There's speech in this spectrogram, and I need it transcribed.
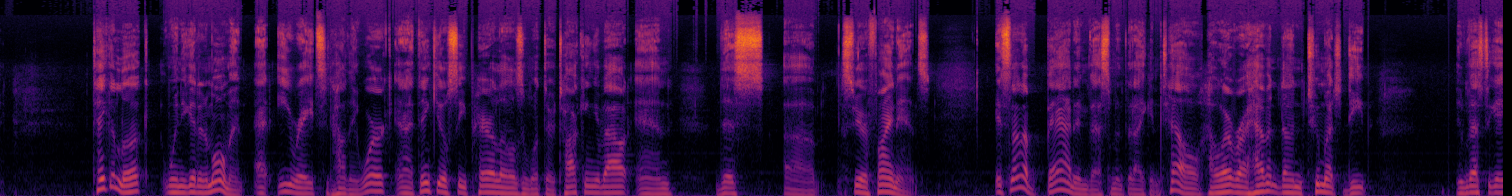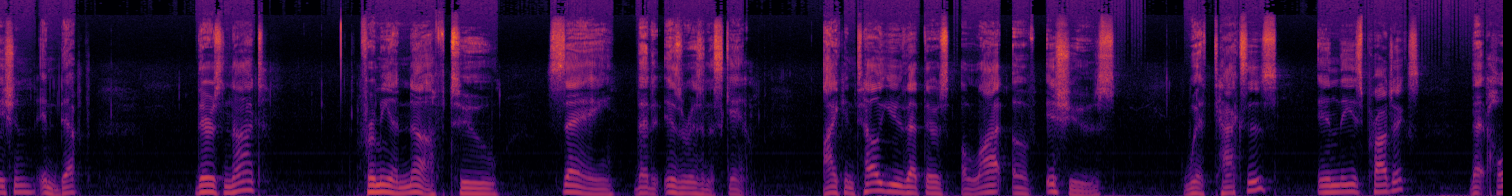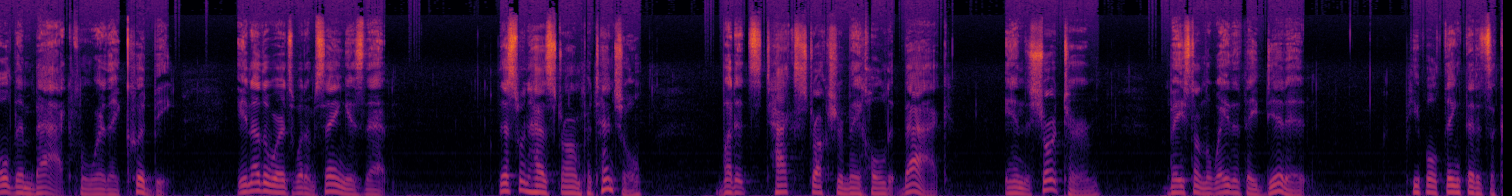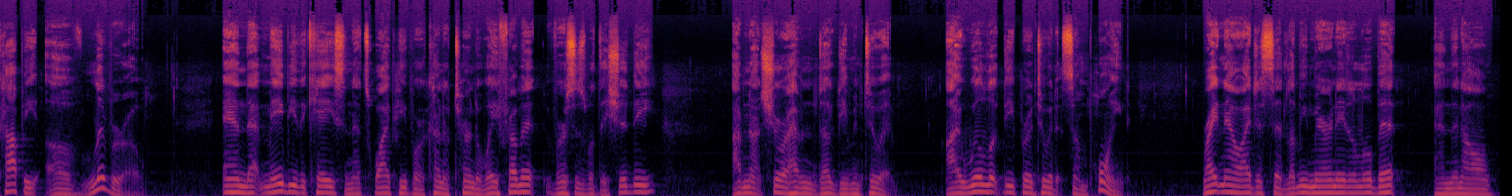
Take a look when you get in a moment at E-rates and how they work, and I think you'll see parallels in what they're talking about and this uh, sphere of finance. It's not a bad investment that I can tell. However, I haven't done too much deep investigation in depth. There's not, for me, enough to say that it is or isn't a scam. I can tell you that there's a lot of issues with taxes in these projects that hold them back from where they could be. In other words, what I'm saying is that this one has strong potential, but its tax structure may hold it back in the short term based on the way that they did it. People think that it's a copy of Libero. And that may be the case, and that's why people are kind of turned away from it versus what they should be. I'm not sure. I haven't dug deep into it. I will look deeper into it at some point. Right now, I just said, let me marinate a little bit, and then I'll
